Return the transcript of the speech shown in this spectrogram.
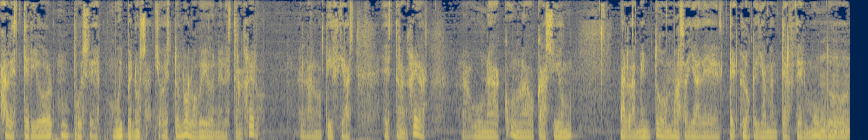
al exterior pues es muy penosa. Yo esto no lo veo en el extranjero, en las noticias extranjeras. En alguna una ocasión parlamento más allá de lo que llaman tercer mundo,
